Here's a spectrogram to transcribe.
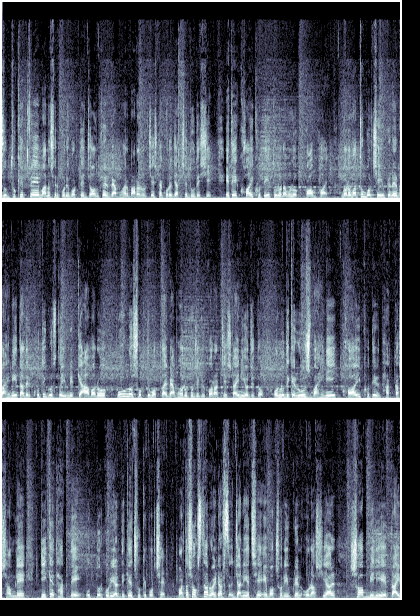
যুদ্ধক্ষেত্রে মানুষের পরিবর্তে যন্ত্রের ব্যবহার বাড়ানোর চেষ্টা করে যাচ্ছে দুদেশই। এতে ক্ষয়ক্ষতি তুলনামূলক কম হয়। গণমাধ্যম বলছে, ইউক্রেনের বাহিনী তাদের ক্ষতিগ্রস্ত ইউনিটকে আবারও পূর্ণ শক্তিমত্তায় ব্যবহার উপযোগী করার চেষ্টায় নিয়োজিত। অন্যদিকে রুশ বাহিনী ক্ষয়ক্ষতির ধাক্কা সামলে টিকে থাকতে উত্তর কোরিয়ার দিকে ঝুঁকে পড়ছে। বার্তা সংস্থা রয়টার্স জানিয়েছে, এবছর ইউক্রেন ও রাশিয়ার সব মিলিয়ে প্রায়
